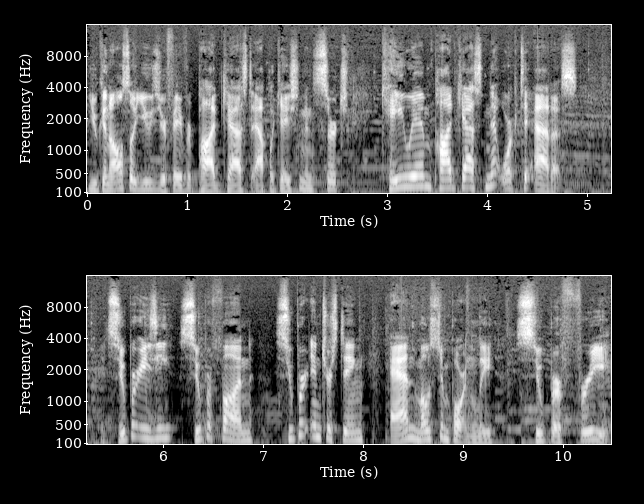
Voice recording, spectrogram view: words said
You can also use your favorite podcast application and search KUAM Podcast Network to add us. It's super easy, super fun, super interesting, and most importantly, super free.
